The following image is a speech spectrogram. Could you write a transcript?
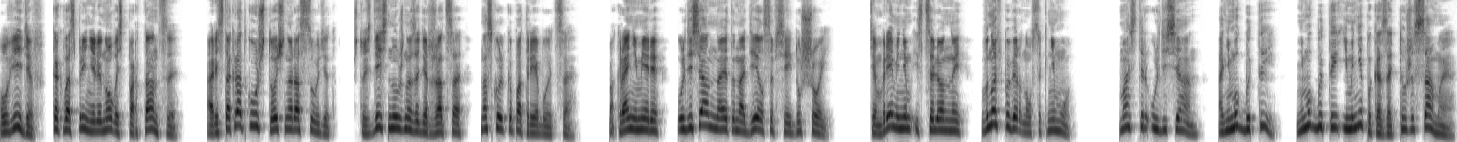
Увидев, как восприняли новость портанцы, Аристократку уж точно рассудит, что здесь нужно задержаться, насколько потребуется. По крайней мере, Ульдисян на это надеялся всей душой. Тем временем исцеленный вновь повернулся к нему. «Мастер Ульдисян, а не мог бы ты, не мог бы ты и мне показать то же самое?»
